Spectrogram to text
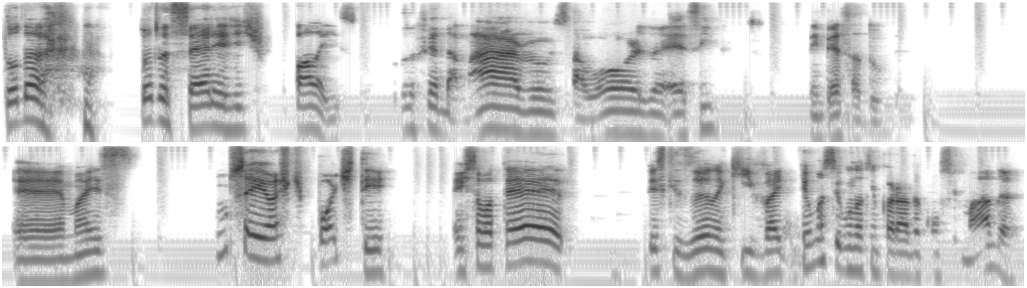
toda, toda série a gente fala isso. Toda série da Marvel, Star Wars, é, é sempre, sempre essa dúvida. É, mas não sei, eu acho que pode ter. A gente tava até pesquisando aqui, vai ter uma segunda temporada confirmada,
